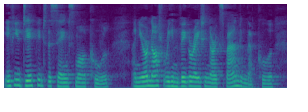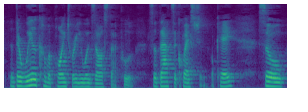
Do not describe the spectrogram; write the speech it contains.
if you dip into the same small pool and you're not reinvigorating or expanding that pool, then there will come a point where you exhaust that pool. So that's a question, okay? So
